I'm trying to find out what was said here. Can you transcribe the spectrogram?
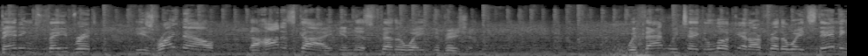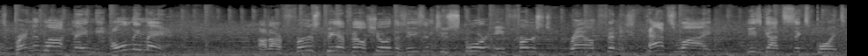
betting favorite. He's right now the hottest guy in this featherweight division. With that, we take a look at our featherweight standings. Brendan Loughnane, the only man on our first PFL show of the season to score a first round finish. That's why he's got six points.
